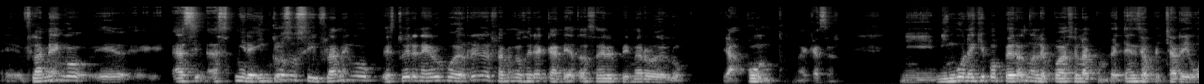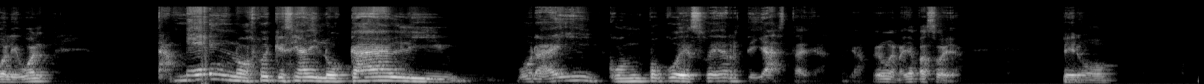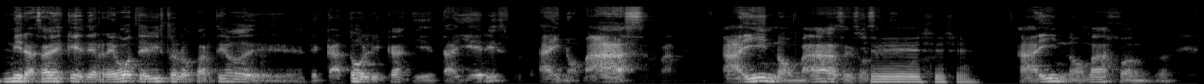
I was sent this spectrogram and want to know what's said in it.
eh, Flamengo, eh, mire, incluso si Flamengo estuviera en el grupo de River, Flamengo sería candidato a ser el primero del grupo. Ya, punto, no hay que hacer ni ningún equipo peruano le puede hacer la competencia o pechar de igual a igual. También no fue que sea de local y por ahí con un poco de suerte, ya está, ya, Pero bueno, ya pasó ya. Pero mira, ¿sabes qué? De rebote he visto los partidos de, Católica y de Talleres, ahí nomás, hermano. Ahí nomás, eso sí. Sí, sí, Ahí nomás, con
